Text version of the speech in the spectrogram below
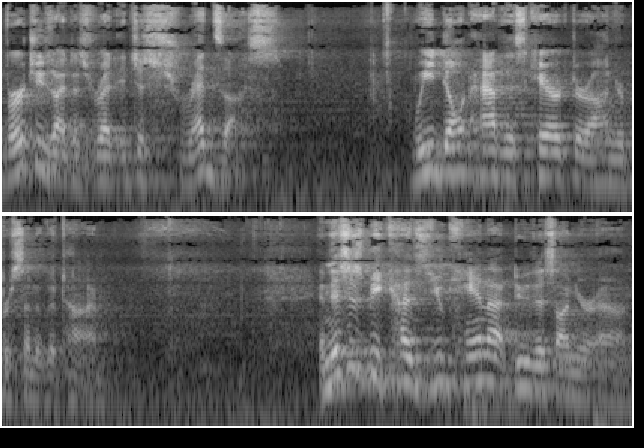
virtues I just read, it just shreds us. We don't have this character 100% of the time. And this is because you cannot do this on your own.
